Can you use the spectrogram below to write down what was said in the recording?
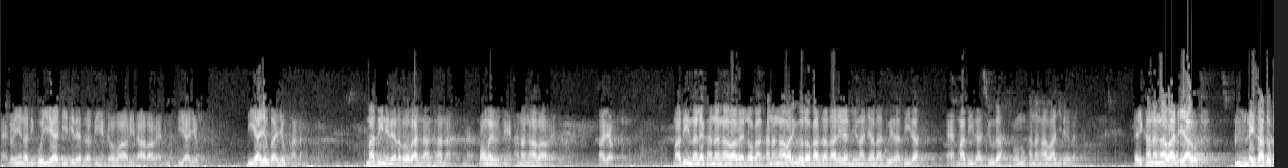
အဲလူရင်းတော့ဒီကိုကြီးရဲ့တည်ဖြစ်တယ်ဆိုတော့သိရင်တော်ပါပြီဒါပါပဲဒီမှာဒီယာယုတ်ဒီယာယုတ်ကယုတ်ခန္ဓာမှတ်သိနေတဲ့သဘောကနာခန္ဓာပေါင်းလိုက်လို့ရှိရင်ခန္ဓာ၅ပါးပဲ အားကြောင့်မာတိနာလည်းခန္ဓာ၅ပါးပဲလောကခန္ဓာ၅ပါးဒီလိုလောကသတာတွေပဲမြင်လာကြတာတွေ့တာသိတာအဲမှတ်သိတာရှုတာဘုံလုံးခန္ဓာ၅ပါးကြီးတယ်ပဲအဲဒီခန္ဓာ၅ပါးတရားကိုနေသဒုက္ခ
